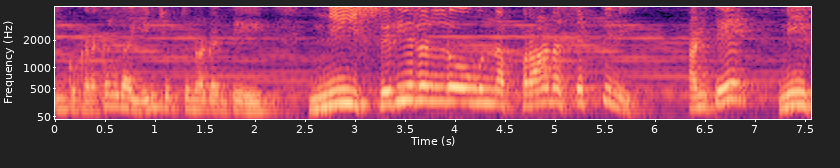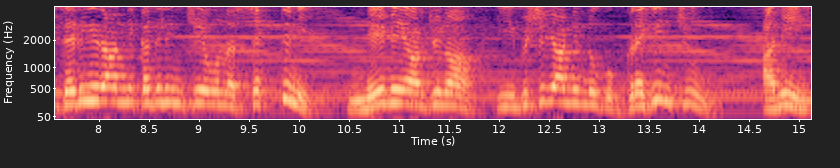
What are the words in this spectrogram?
ఇంకొక రకంగా ఏం చెప్తున్నాడంటే నీ శరీరంలో ఉన్న ప్రాణశక్తిని అంటే నీ శరీరాన్ని కదిలించే ఉన్న శక్తిని నేనే అర్జున ఈ విషయాన్ని నువ్వు గ్రహించు అని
